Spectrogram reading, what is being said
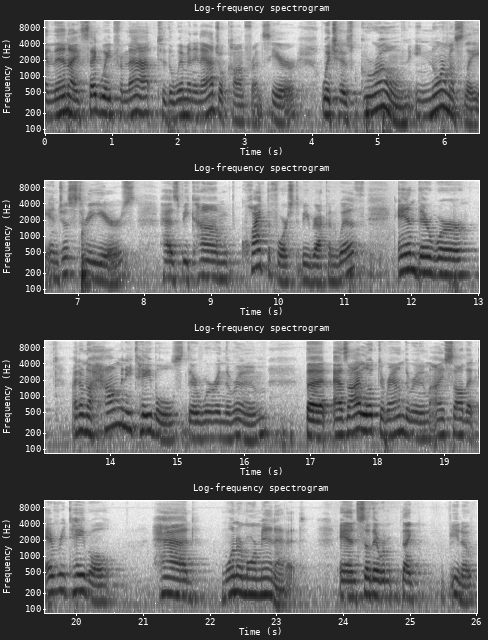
And then I segued from that to the Women in Agile conference here, which has grown enormously in just three years, has become quite the force to be reckoned with. And there were, I don't know how many tables there were in the room but as I looked around the room, I saw that every table had one or more men at it. And so there were like, you know,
